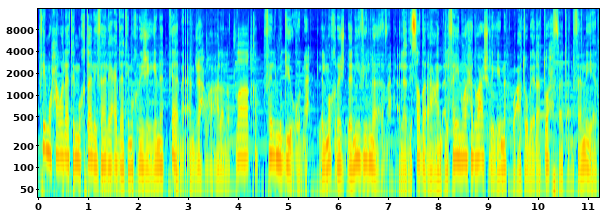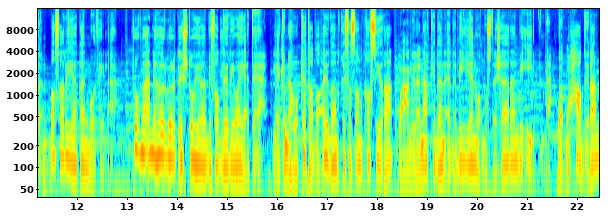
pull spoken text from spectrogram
في محاولات مختلفة لعدة مخرجين كان أنجحها على الإطلاق فيلم ديون للمخرج داني فيلنوف الذي صدر عام 2021 واعتبر تحفة فنية بصرية مذهلة. رغم أن هربرت اشتهر بفضل رواياته لكنه كتب أيضا قصصا قصيرة وعمل ناقدا أدبيا ومستشارا بإين ومحاضرا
